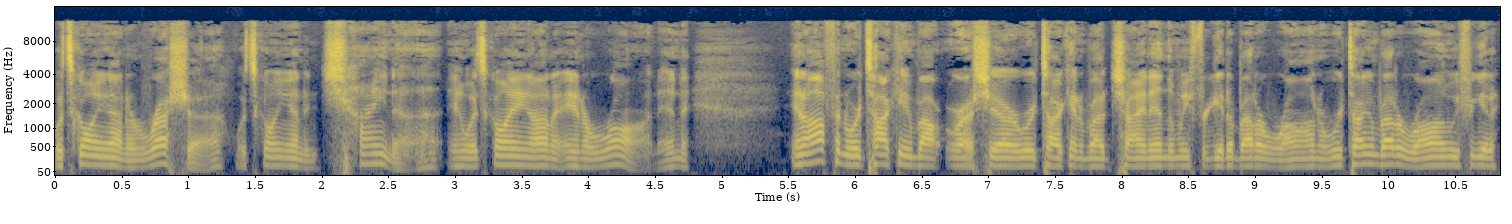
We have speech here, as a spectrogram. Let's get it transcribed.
what's going on in Russia, what's going on in China, and what's going on in Iran. And and often we're talking about Russia or we're talking about China and then we forget about Iran or we're talking about Iran, we forget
